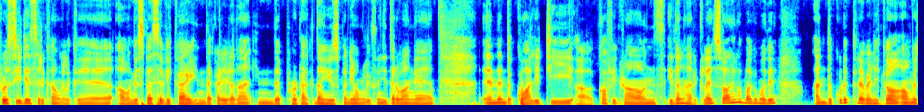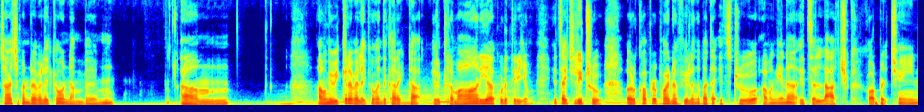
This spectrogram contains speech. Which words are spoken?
ப்ரொசீடியர்ஸ் இருக்குது அவங்களுக்கு. அவங்க ஸ்பெசிஃபிக்காக இந்த கடையில் தான் இந்த ப்ராடக்ட் தான் யூஸ் பண்ணி அவங்களுக்கு செஞ்சு தருவாங்க. அண்ட் இந்த குவாலிட்டி காஃபி கிரவுண்ட்ஸ் இதெல்லாம் இருக்குல்ல. ஸோ அதெல்லாம் பார்க்கும்போது அந்த கொடுக்குற விலைக்கும் அவங்க சார்ஜ் பண்ணுற விலைக்கும் நம்ம அவங்க விற்கிற விலைக்கும் வந்து கரெக்டாக இருக்கிற மாதிரியாக கூட தெரியும். இட்ஸ் ஆக்சுவலி ட்ரூ ஒரு கார்பரேட் பாயிண்ட் ஆஃப் வியூலேருந்து பார்த்தா இட்ஸ் ட்ரூ அவங்க ஏன்னா it's a large corporate chain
